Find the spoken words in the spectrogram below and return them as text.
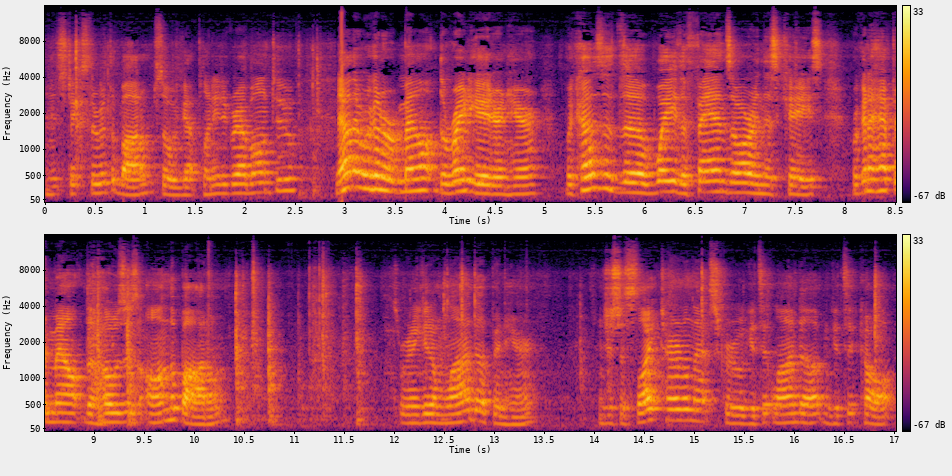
And it sticks through at the bottom, so we've got plenty to grab onto. Now that we're going to mount the radiator in here, because of the way the fans are in this case, we're going to have to mount the hoses on the bottom. So we're going to get them lined up in here. And just a slight turn on that screw gets it lined up and gets it caught.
